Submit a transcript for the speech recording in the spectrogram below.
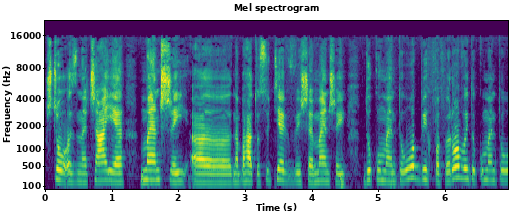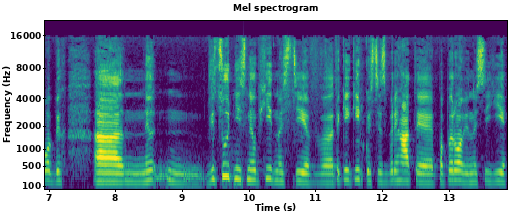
що означає менший, е, набагато суттєвіше, менший документообіг, паперовий документообіг, е, відсутність необхідності в такій кількості зберігати паперові носії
